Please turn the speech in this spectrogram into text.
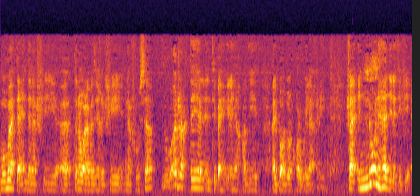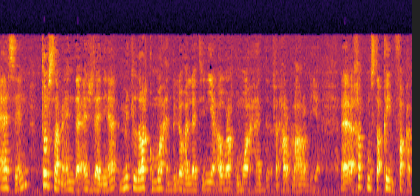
مماتة عندنا في آه، التنوع الأمازيغي في نفوسها وأرجو حتى هي الانتباه إليها قضية البعد والقرب إلى آخره. فالنون هذه التي في آسن ترسم عند أجدادنا مثل رقم واحد باللغة اللاتينية أو رقم واحد في الحروف العربية. آه، خط مستقيم فقط.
